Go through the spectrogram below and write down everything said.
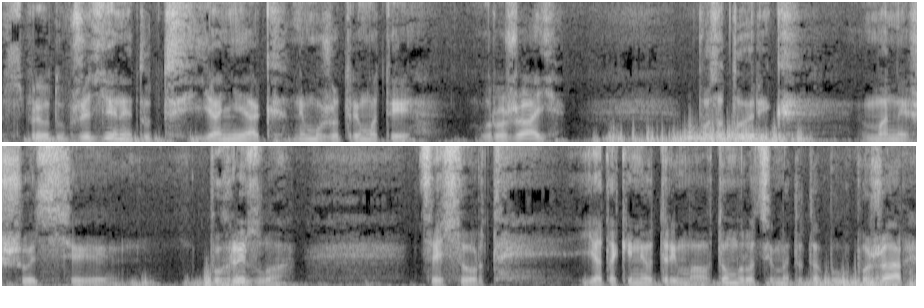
З приводу бжезіни тут я ніяк не можу отримати урожай. Поза той рік в мене щось е, погризло цей сорт. Я так і не отримав. В тому році в мене тут був пожар,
